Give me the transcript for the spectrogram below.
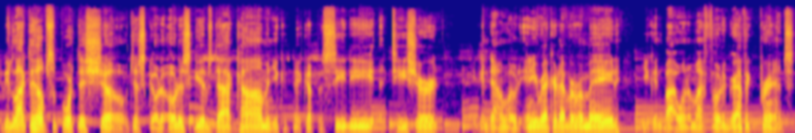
If you'd like to help support this show, just go to otisgibbs.com and you can pick up a CD, a t shirt. You can download any record I've ever made. You can buy one of my photographic prints.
